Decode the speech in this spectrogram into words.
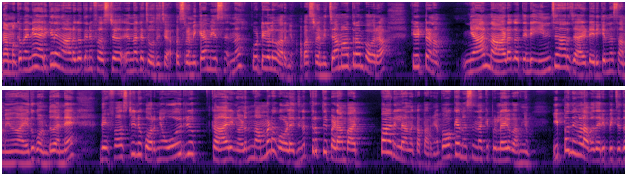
നമുക്ക് തന്നെ ആയിരിക്കില്ലേ നാടകത്തിന് ഫസ്റ്റ് എന്നൊക്കെ ചോദിച്ച. അപ്പം ശ്രമിക്കാം മിസ് എന്ന് കുട്ടികൾ പറഞ്ഞു. അപ്പം ശ്രമിച്ചാൽ മാത്രം പോരാ. കിട്ടണം. ഞാൻ നാടകത്തിന്റെ ഇൻചാർജ് ആയിട്ട് ഇരിക്കുന്ന സമയമായതുകൊണ്ട് തന്നെ ഫസ്റ്റിന് കുറഞ്ഞ ഒരു കാര്യങ്ങളും നമ്മുടെ കോളേജിന് തൃപ്തിപ്പെടാൻ പാടില്ല എന്നൊക്കെ പറഞ്ഞു. അപ്പോൾ ഓക്കെ മിസ് എന്നൊക്കെ പിള്ളേർ പറഞ്ഞു. ഇപ്പം നിങ്ങൾ അവതരിപ്പിച്ചത്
